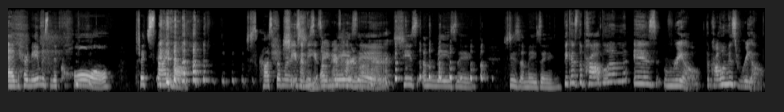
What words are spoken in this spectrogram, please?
And her name is Nicole Trix She's customer. She's amazing. She's amazing. I've heard about her. She's amazing. She's amazing. Because the problem is real. The problem is real.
